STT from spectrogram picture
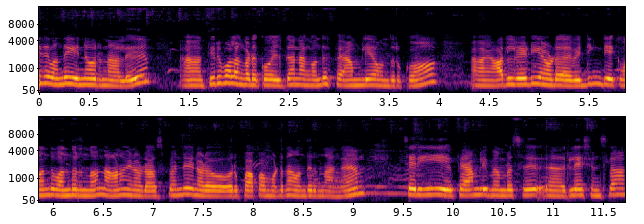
இது வந்து இன்னொரு நாள்? திருவாலங்கடை கோயில் தான் நாங்கள் வந்து ஃபேமிலியாக வந்திருக்கோம். ஆல்ரெடி என்னோடய வெட்டிங் டேக்கு வந்து வந்திருந்தோம். நானும் என்னோட ஹஸ்பண்டு என்னோடய ஒரு பாப்பா மட்டும் தான் வந்திருந்தாங்க. சரி ஃபேமிலி மெம்பர்ஸு ரிலேஷன்ஸ்லாம்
